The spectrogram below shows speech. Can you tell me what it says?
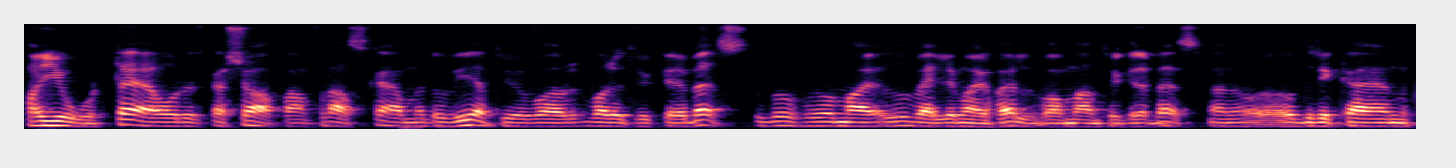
har gjort det och du ska köpa en flaska, ja, men då vet du ju vad, vad du tycker är bäst. Och då, man, då väljer man ju själv vad man tycker är bäst. Men att dricka en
